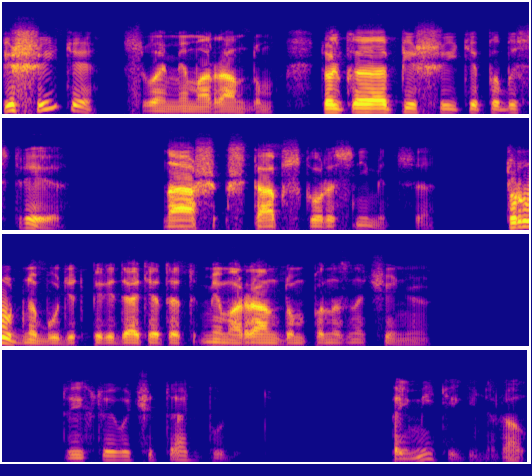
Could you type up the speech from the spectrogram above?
Пишите свой меморандум, только пишите побыстрее. Наш штаб скоро снимется. Трудно будет передать этот меморандум по назначению. Да и кто его читать будет? Поймите, генерал,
